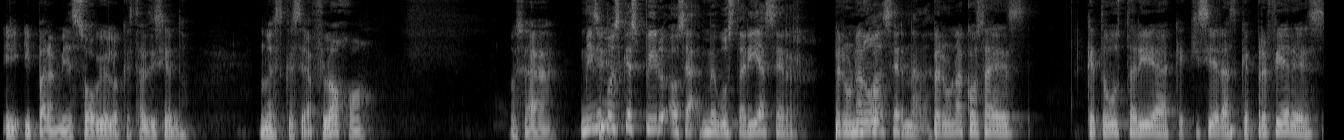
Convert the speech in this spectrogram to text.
Y, y para mí es obvio lo que estás diciendo. No es que sea flojo. O sea... Mínimo es que aspiro, o sea, me gustaría hacer, pero no hacer nada. Pero una cosa es que te gustaría, que quisieras, que prefieres,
